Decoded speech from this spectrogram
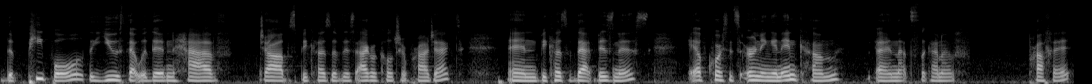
the people, the youth that would then have jobs because of this agriculture project and because of that business. Of course, it's earning an income, and that's the kind of profit.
